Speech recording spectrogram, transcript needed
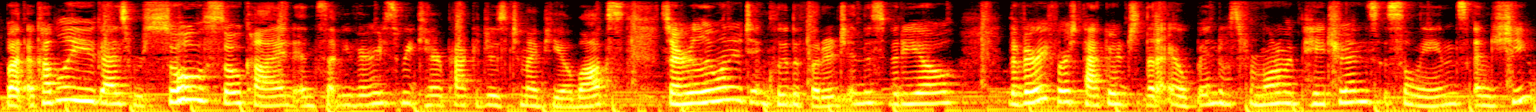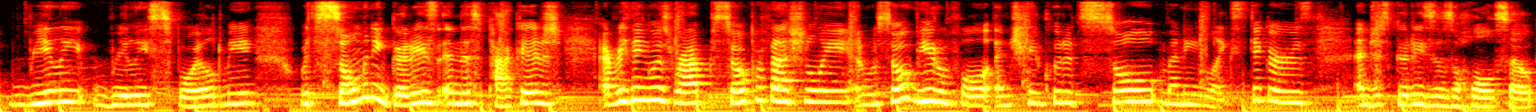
but a couple of you guys were so, so kind and sent me very sweet care packages to my P.O. box, so I really wanted to include the footage in this video. The very first package that I opened was from one of my patrons, Celines, and she really, really spoiled me with so many goodies in this package. Everything was wrapped so professionally and was so beautiful, and she included so many like stickers and just goodies as a whole, so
